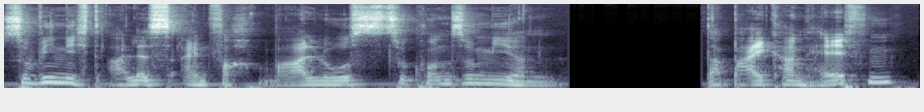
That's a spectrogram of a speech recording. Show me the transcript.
sowie nicht alles einfach wahllos zu konsumieren. Dabei kann helfen,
